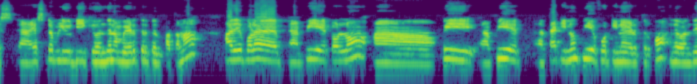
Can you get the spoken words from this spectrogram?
எஸ் எஸ்டபிள்யூடிக்கு வந்து நம்ம எடுத்திருக்கிறது பார்த்தோம்னா அதே போல் பிஏ டுவெல்லும் பி பிஏ தேர்ட்டீனும் பிஏ ஃபோர்டீனும் எடுத்திருக்கோம். இதை வந்து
